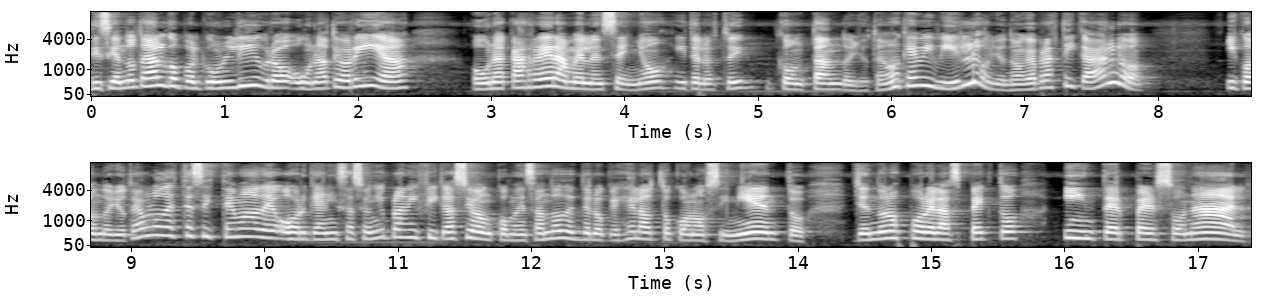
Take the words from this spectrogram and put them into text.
Diciéndote algo porque un libro o una teoría o una carrera me lo enseñó y te lo estoy contando. Yo tengo que vivirlo, yo tengo que practicarlo. Y cuando yo te hablo de este sistema de organización y planificación, comenzando desde lo que es el autoconocimiento, yéndonos por el aspecto interpersonal,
